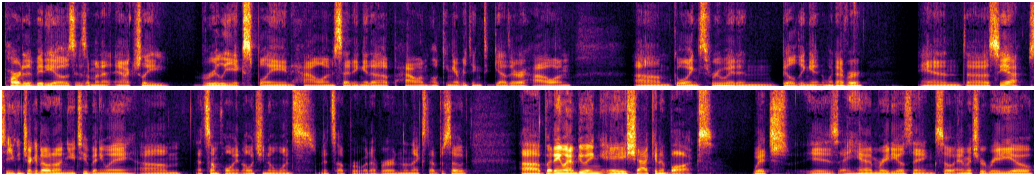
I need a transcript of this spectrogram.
part of the videos is I'm gonna actually really explain how I'm setting it up, how I'm hooking everything together, how I'm um, going through it and building it and whatever. And uh, so yeah, so you can check it out on YouTube anyway. Um, at some point, I'll let you know once it's up or whatever in the next episode. Uh, but anyway, I'm doing a Shack in a Box, which is a ham radio thing. So amateur radio.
